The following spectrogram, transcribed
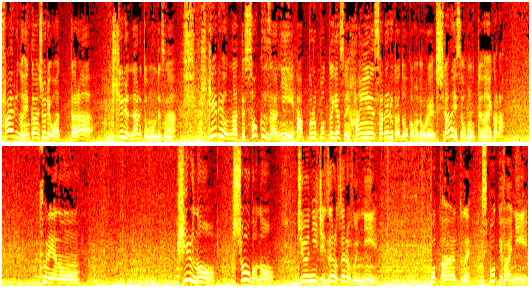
ァイルの変換処理終わったら、聞けるようになると思うんですが、聞けるようになって即座に Apple Podcast に反映されるかどうかまで俺知らないですよ。持ってないから。つまりあのー、昼の正午の12時00分にポえっとね、Spotify に、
